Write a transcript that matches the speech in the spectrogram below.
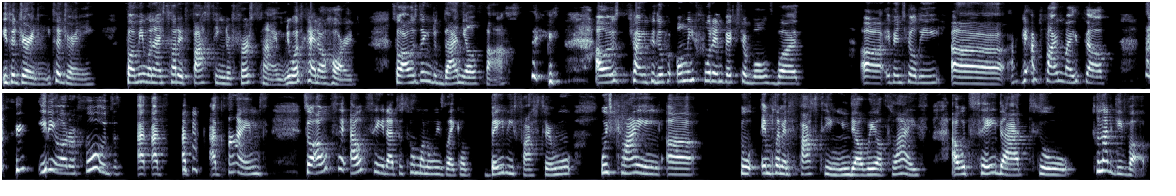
it's a journey. It's a journey. For me, when I started fasting the first time, it was kind of hard. So I was doing the Daniel fast. I was trying to do only fruit and vegetables, but uh, eventually uh, I find myself eating other foods at, at, at, at times. So I would say I would say that to someone who is like a baby faster who who's trying uh, to implement fasting in their way of life, I would say that to to not give up.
